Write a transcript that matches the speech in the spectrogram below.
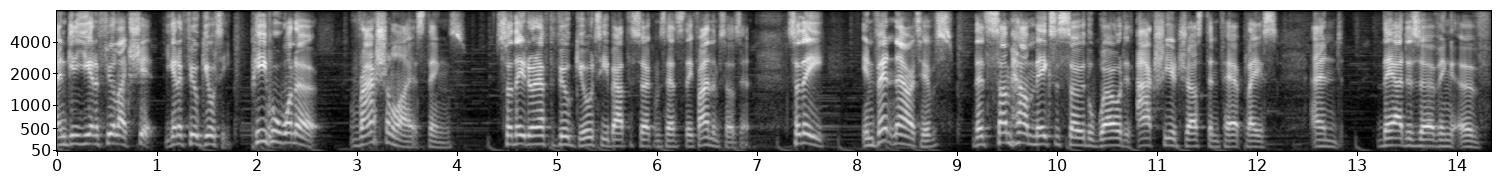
and you're gonna feel like shit. You're gonna feel guilty. People wanna rationalize things so they don't have to feel guilty about the circumstances they find themselves in. So they invent narratives that somehow makes it so the world is actually a just and fair place and they are deserving of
